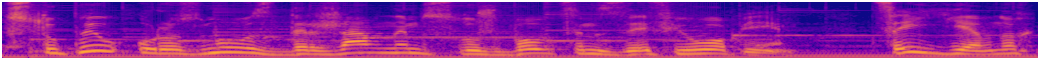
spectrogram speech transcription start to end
вступив у розмову з державним службовцем з Ефіопії. Цей євнух,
